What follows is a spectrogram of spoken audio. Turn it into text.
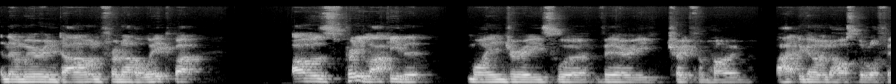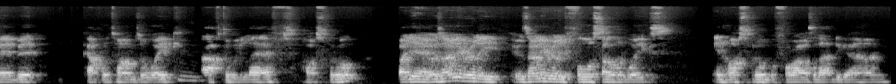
and then we were in Darwin for another week. But I was pretty lucky that my injuries were very treat from home. I had to go into hospital a fair bit, a couple of times a week Mm. after we left hospital. But yeah, it was only really it was only really four solid weeks in hospital before I was allowed to go home.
